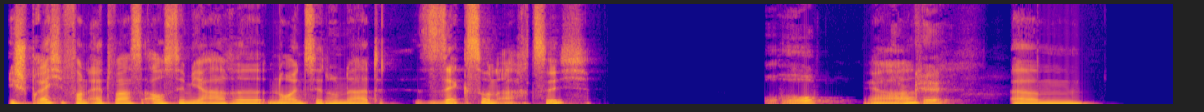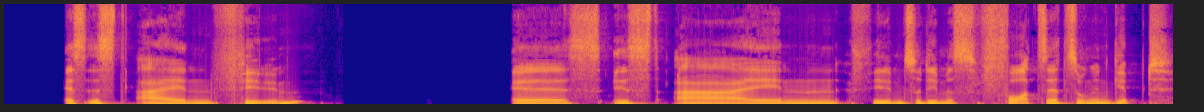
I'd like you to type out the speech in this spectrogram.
ich spreche von etwas aus dem Jahre 1986. Oho. Ja. Okay. Ähm, es ist ein Film. Es ist ein Film, zu dem es Fortsetzungen gibt,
